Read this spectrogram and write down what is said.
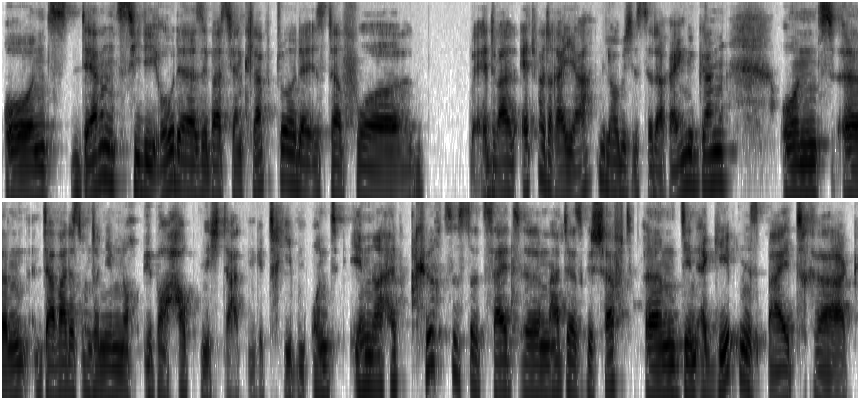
und deren CDO, der Sebastian Klaptor, der ist da vor etwa, etwa drei Jahren, glaube ich, ist er da reingegangen. Und ähm, da war das Unternehmen noch überhaupt nicht datengetrieben. Und innerhalb kürzester Zeit ähm, hat er es geschafft, ähm, den Ergebnisbeitrag,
